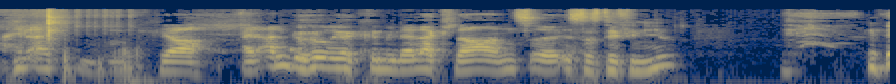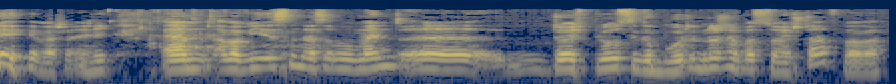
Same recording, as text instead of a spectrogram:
ein, ein, ja, ein Angehöriger krimineller Clans, äh, ist das definiert? nee, wahrscheinlich nicht. Ähm, aber wie ist denn das im Moment äh, durch bloße Geburt in Deutschland wirst du nicht Staatsbürger?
